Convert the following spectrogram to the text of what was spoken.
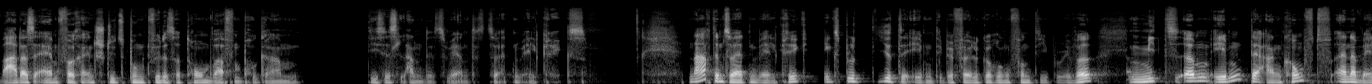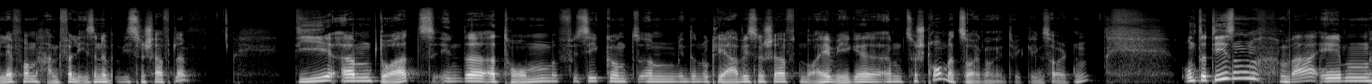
war das einfach ein Stützpunkt für das Atomwaffenprogramm dieses Landes während des Zweiten Weltkriegs. Nach dem Zweiten Weltkrieg explodierte eben die Bevölkerung von Deep River mit ähm, eben der Ankunft einer Welle von handverlesener Wissenschaftler, die ähm, dort in der Atomphysik und ähm, in der Nuklearwissenschaft neue Wege ähm, zur Stromerzeugung entwickeln sollten. Unter diesen war eben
